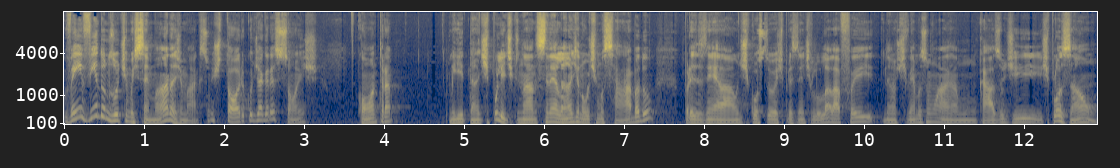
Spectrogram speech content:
vem vindo nas últimas semanas, Max, um histórico de agressões contra militantes políticos. Na Cinelândia, no último sábado, um discurso do ex-presidente Lula lá foi. Nós tivemos uma, um caso de explosão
